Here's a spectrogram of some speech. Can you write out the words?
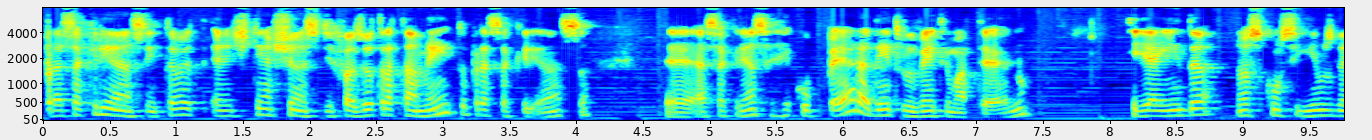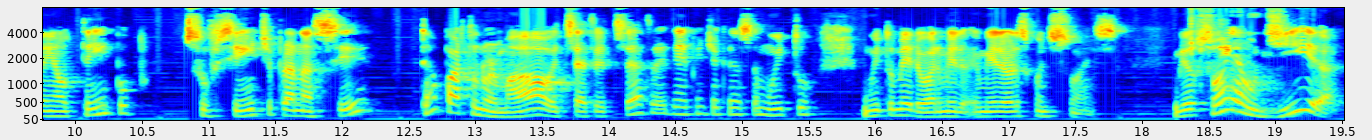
Para essa criança. Então a gente tem a chance de fazer o tratamento para essa criança. É, essa criança recupera dentro do ventre materno e ainda nós conseguimos ganhar o tempo suficiente para nascer, ter um parto normal, etc, etc. E de repente a criança é muito, muito melhor, em melhores condições. Meu sonho é um dia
